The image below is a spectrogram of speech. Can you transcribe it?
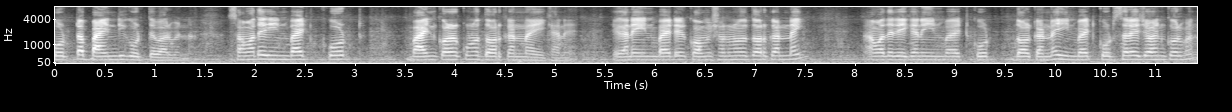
কোডটা বাইন্ডই করতে পারবেন না। সো আমাদের ইনভাইট কোড বাইন্ড করার কোনো দরকার নাই এখানে। এখানে ইনভাইটের কমিশনেরও দরকার নাই। আমাদের এখানে ইনভাইট কোড দরকার নাই। ইনভাইট কোড ছাড়াই জয়েন করবেন।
